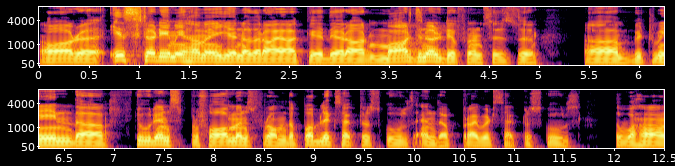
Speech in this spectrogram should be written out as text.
اور اس اسٹڈی میں ہمیں یہ نظر آیا کہ there are marginal differences between the students performance from the public sector schools and the private sector schools تو وہاں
